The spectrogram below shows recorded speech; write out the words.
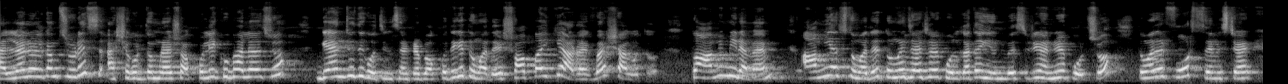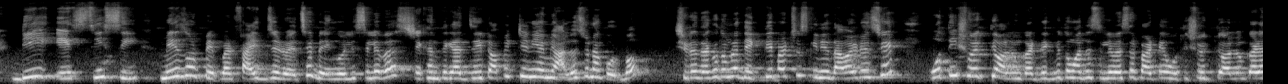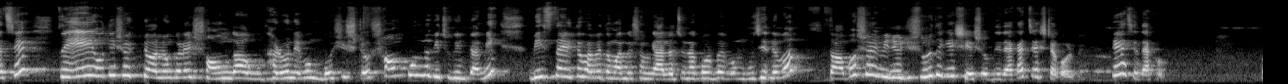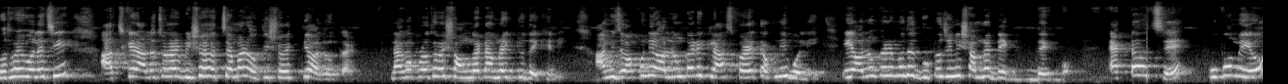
Hello and welcome students আশা করি তোমরা সকলেই খুব ভালো আছো। জ্ঞান জ্যোতি কোচিং সেন্টারের পক্ষ থেকে তোমাদের সবাইকে আরও একবার স্বাগত। তো আমি মীরা ম্যাম। আমি আজ তোমাদের, তোমরা যারা যারা কলকাতা ইউনিভার্সিটি আন্ডারে পড়ছো তোমাদের fourth semester D A C C major paper five যে রয়েছে বেঙ্গলি সিলেবাস সেখান থেকে আজ যে টপিকটি নিয়ে আমি আলোচনা করব সেটা দেখো, তোমরা দেখতেই পাচ্ছ স্ক্রিনে দেওয়াই রয়েছে। অতিশয়োক্তি অলংকার, দেখবে তোমাদের সিলেবাসের পার্টে অতিশয়োক্তি অলঙ্কার আছে। তো এই অতিশয়োক্তি অলংকারের সংজ্ঞা, উদাহরণ এবং বৈশিষ্ট্য সম্পূর্ণ কিছু কিন্তু আমি বিস্তারিতভাবে তোমাদের সঙ্গে আলোচনা করব এবং বুঝিয়ে দেবো। তো অবশ্যই ভিডিওটি শুরু থেকে শেষ অবধি দেখার চেষ্টা করবে। ঠিক আছে, দেখো। প্রথমে বলেছি, আজকের আলোচনার বিষয় হচ্ছে আমার অতিশয়োক্তি অলংকার। দেখো, প্রথমে সংজ্ঞাটা আমরা একটু দেখে নিই। আমি যখনই অলংকারে ক্লাস করাই, তখনই বলি, এই অলংকারের মধ্যে দুটো জিনিস আমরা দেখ- দেখব। একটা হচ্ছে উপমেয়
